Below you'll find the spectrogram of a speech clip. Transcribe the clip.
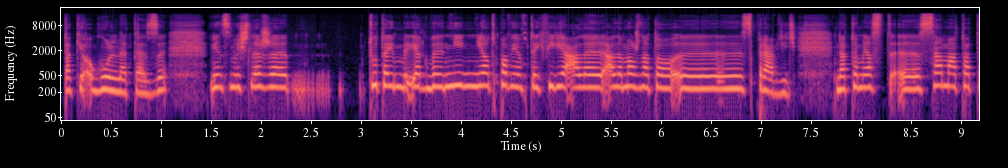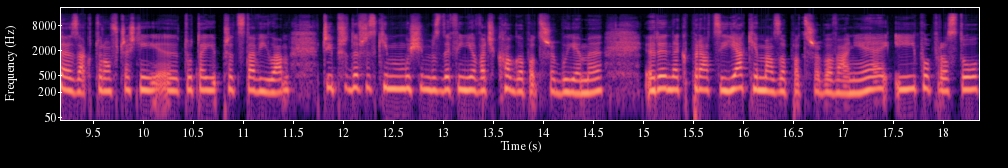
takie ogólne tezy, więc myślę, że tutaj jakby nie, nie odpowiem w tej chwili, ale, ale można to y, sprawdzić. Natomiast y, sama ta teza, którą wcześniej y, tutaj przedstawiłam, czyli przede wszystkim musimy zdefiniować, kogo potrzebujemy, rynek pracy, jakie ma zapotrzebowanie i po prostu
